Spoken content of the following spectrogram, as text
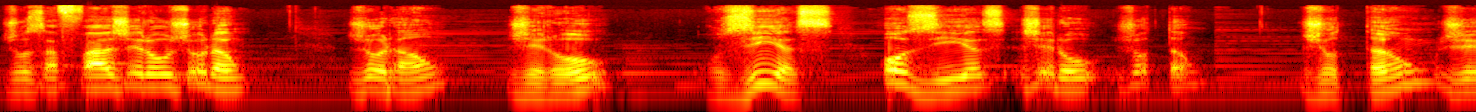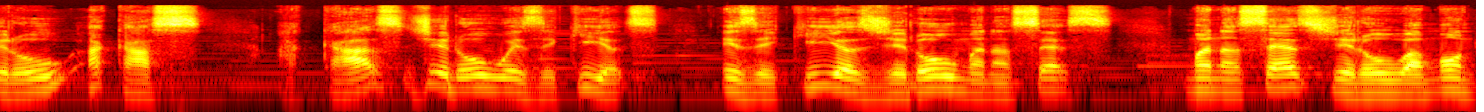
Josafá gerou Jorão, Jorão gerou Osias, Osias gerou Jotão, Jotão gerou Acás, Acás gerou Ezequias, Ezequias gerou Manassés, Manassés gerou Amon,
